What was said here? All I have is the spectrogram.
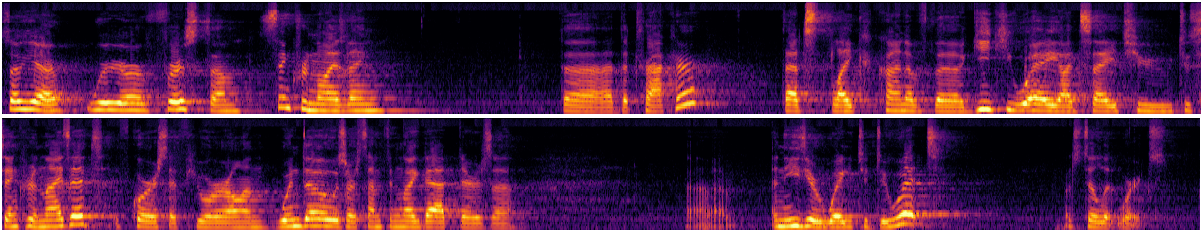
So yeah, we are first um, synchronizing the, the tracker. That's like kind of the geeky way, I'd say, to, to synchronize it. Of course, if you're on Windows or something like that, there's a, uh, an easier way to do it, but still it works.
